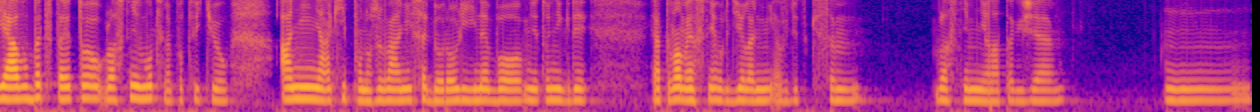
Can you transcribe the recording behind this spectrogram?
Já vůbec tady to vlastně moc nepocituju. Ani nějaký ponořování se do rolí, nebo mě to nikdy, já to mám jasně oddělený a vždycky jsem vlastně měla, takže mm,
